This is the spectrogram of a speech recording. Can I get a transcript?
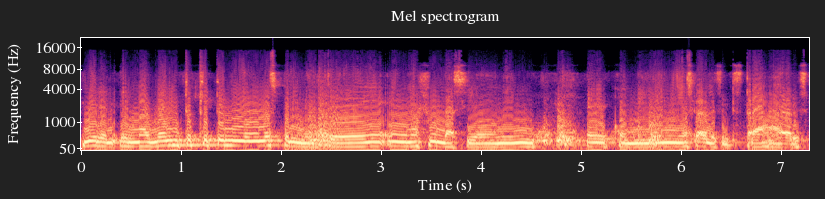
miren, el más bonito que he tenido lo experimenté en una fundación eh, con niños y adolescentes trabajadores,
